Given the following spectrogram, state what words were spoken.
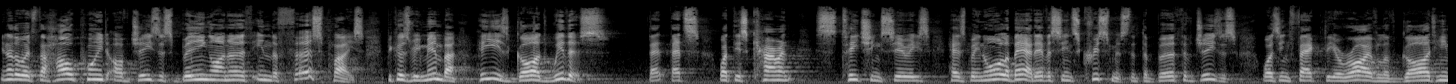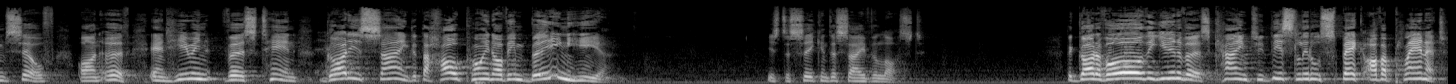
In other words, the whole point of Jesus being on earth in the first place, because remember, he is God with us. That, that's what this current teaching series has been all about ever since Christmas that the birth of Jesus was, in fact, the arrival of God Himself on earth. And here in verse 10, God is saying that the whole point of Him being here is to seek and to save the lost. The God of all the universe came to this little speck of a planet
